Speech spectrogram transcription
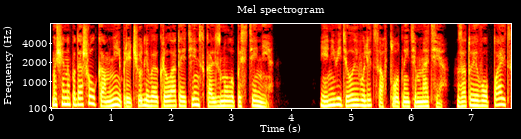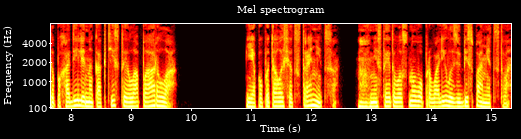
Мужчина подошел ко мне, и причудливая крылатая тень скользнула по стене. Я не видела его лица в плотной темноте, зато его пальцы походили на когтистые лапы орла. Я попыталась отстраниться, но вместо этого снова провалилась в беспамятство.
